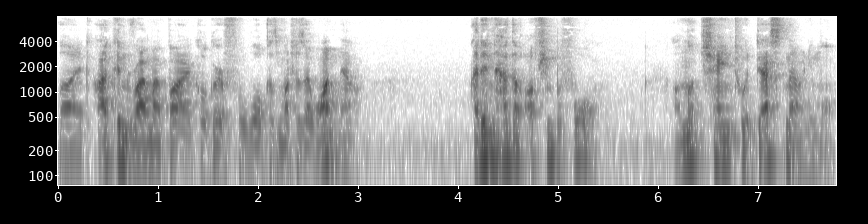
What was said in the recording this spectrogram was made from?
Like, I can ride my bike or go for a walk as much as I want now. I didn't have that option before. I'm not chained to a desk now anymore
